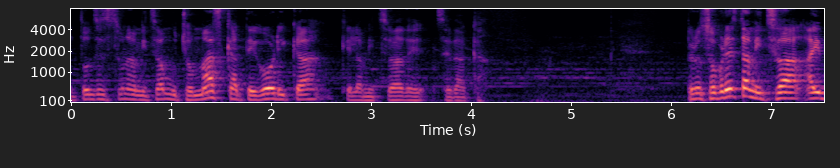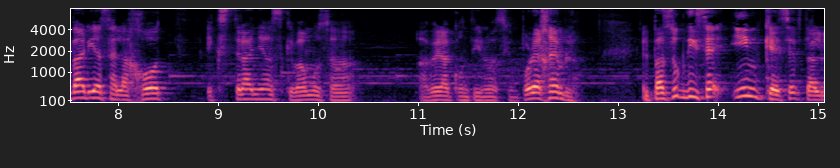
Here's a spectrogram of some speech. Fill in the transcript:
entonces es una mitzvah mucho más categórica que la mitzvah de Sedaka. Pero sobre esta mitzvah hay varias alajot extrañas que vamos a, ver a continuación. Por ejemplo, el pasuk dice im kesef tal.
